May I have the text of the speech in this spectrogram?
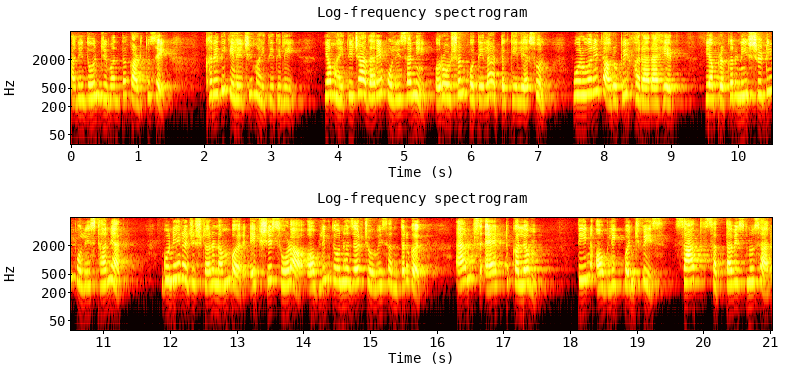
आणि दोन जिवंत काडतुसे खरेदी केल्याची माहिती दिली. या माहितीच्या आधारे पोलिसांनी रोशन कोतेला अटक केली असून उर्वरित आरोपी फरार आहेत. या प्रकरणी शिर्डी पोलीस ठाण्यात गुन्हे रजिस्टर नंबर एकशे सोळा ऑब्लिक दोन हजार चोवीस अंतर्गत ॲम्स ॲक्ट कलम तीन ऑब्लिक पंचवीस सात सत्तावीसनुसार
